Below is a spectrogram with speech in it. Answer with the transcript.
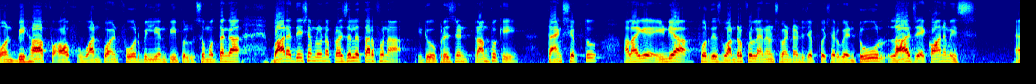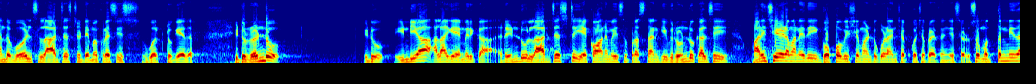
on behalf of one point four billion people so మొత్తంగా భారతదేశంలో ఉన్న ప్రజల తరఫున ఇటు ప్రెసిడెంట్ ట్రంప్కి థ్యాంక్స్ చెప్తూ అలాగే India for this wonderful announcement అంటూ చెప్పుకొచ్చారు. When two large economies and the world's largest democracies work together ఇటు రెండు ఇటు ఇండియా అలాగే అమెరికా రెండు లార్జెస్ట్ ఎకానమీస్ ప్రస్తుతానికి ఇవి రెండు కలిసి పనిచేయడం అనేది గొప్ప విషయం అంటూ కూడా ఆయన చెప్పుకొచ్చే ప్రయత్నం చేశాడు. సో మొత్తం మీద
